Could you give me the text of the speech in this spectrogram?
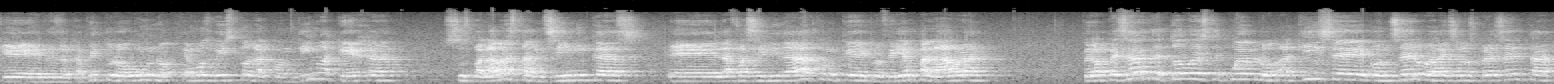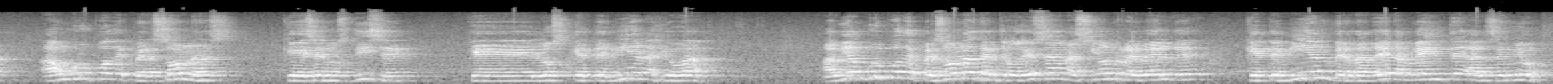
que desde el capítulo 1 hemos visto la continua queja, sus palabras tan cínicas, eh, la facilidad con que proferían palabra, Pero a pesar de todo este pueblo, aquí se conserva y se nos presenta a un grupo de personas que se nos dice que los que temían a Jehová, había un grupo de personas dentro de esa nación rebelde que temían verdaderamente al Señor.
